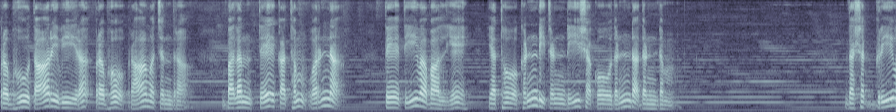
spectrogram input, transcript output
प्रभूतारिवीर प्रभो रामचन्द्र बलन्ते कथं वर्ण्यतेतीव बाल्ये यथोखण्डिचण्डीशकोदण्डदण्डम् दशग्रीव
